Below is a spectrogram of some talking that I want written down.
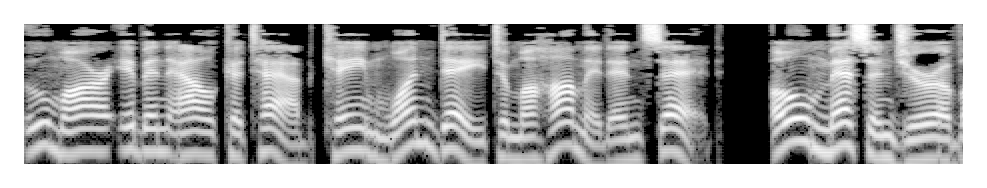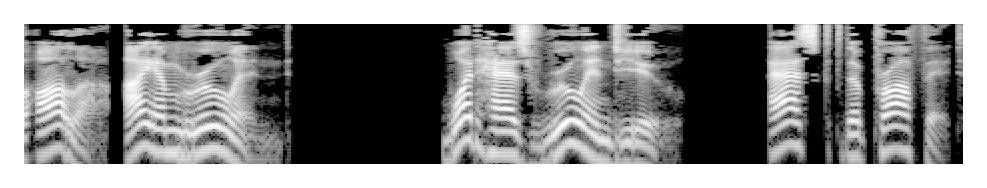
Umar ibn al-Khattab came one day to Muhammad and said, O Messenger of Allah, I am ruined. What has ruined you? asked the Prophet.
